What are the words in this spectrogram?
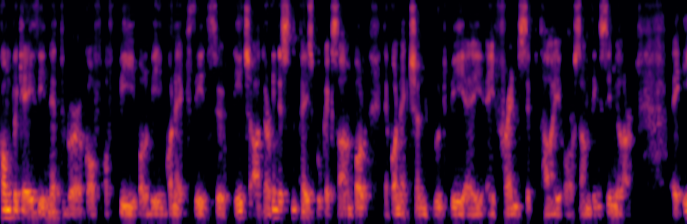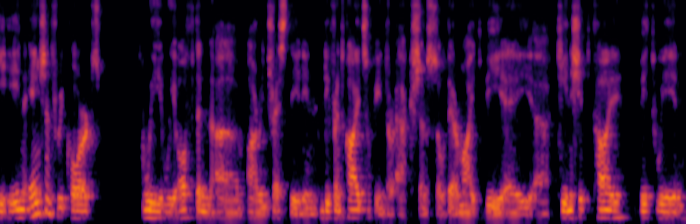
complicated network of, of people being connected to each other. In this Facebook example, the connection would be a, a friendship tie or something similar. In ancient records, we we often uh, are interested in different kinds of interactions. So there might be a uh, kinship tie between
